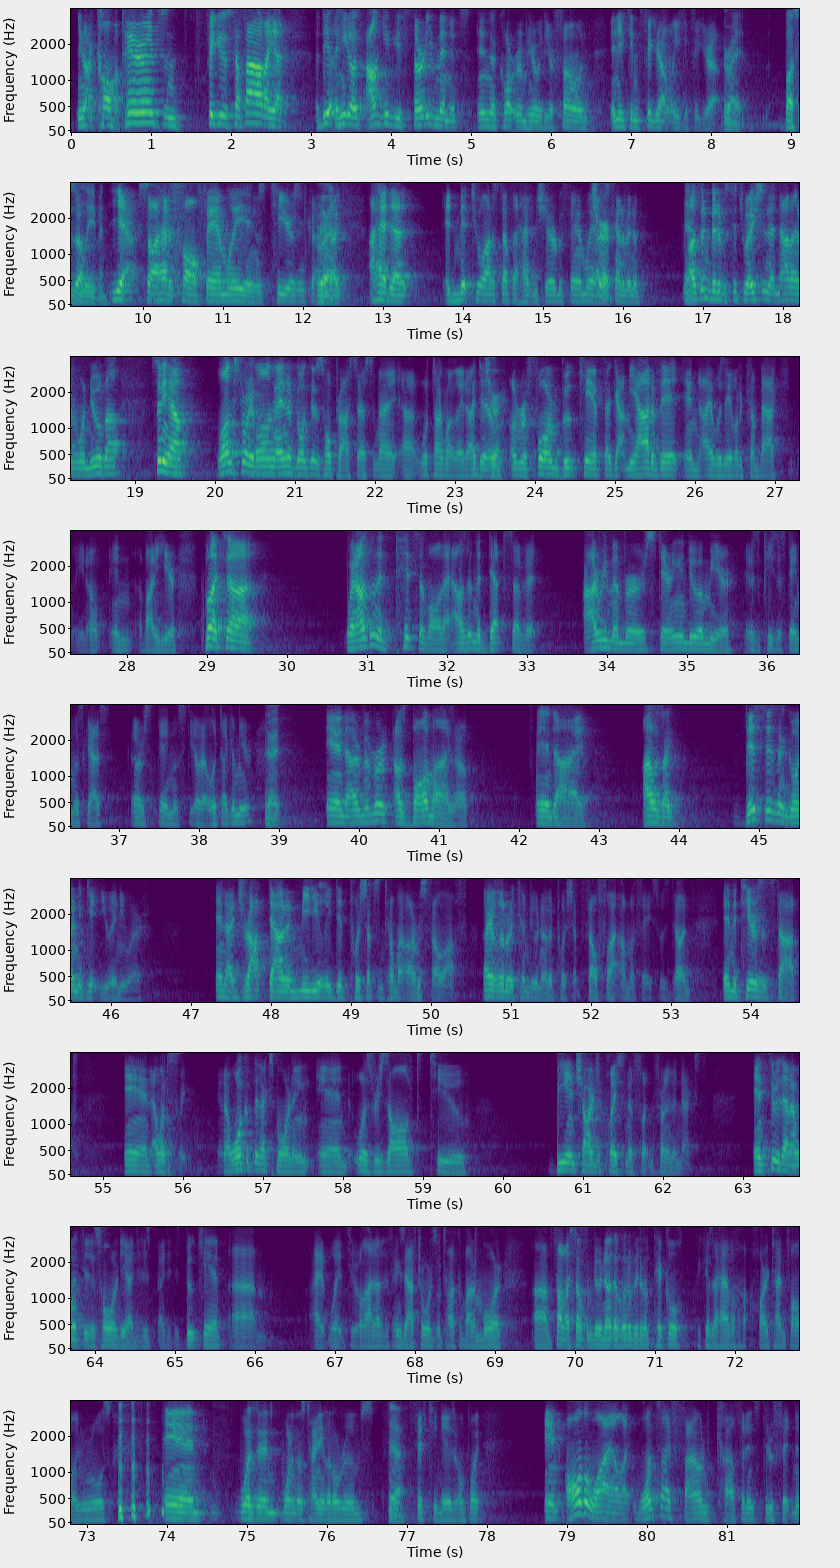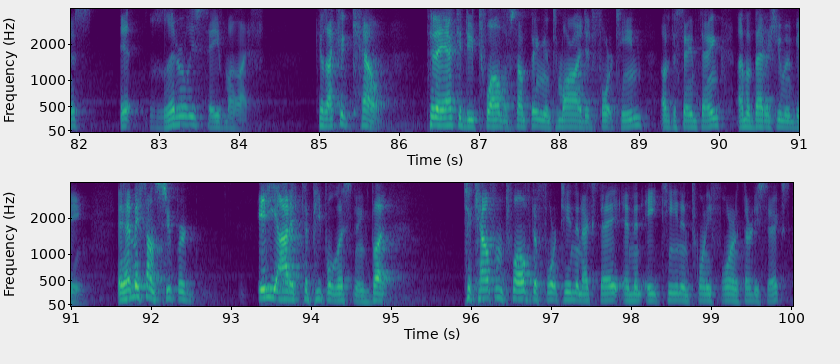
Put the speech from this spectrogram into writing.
you know, I call my parents and figure this stuff out. I got a deal. And he goes, I'll give you 30 minutes in the courtroom here with your phone, and you can figure out what you can figure out. right. Bus is So- leaving. Yeah, so I had to call family, and it was tears and, cry- and, Right. like I had to admit to a lot of stuff that I hadn't shared with family. Sure. I was kind of in a, I was in a bit of a situation that not everyone knew about. So anyhow, long story long, I ended up going through this whole process, and I uh, we'll talk about it later. I did Sure. a, a reform boot camp that got me out of it, and I was able to come back, you know, in about a year. But uh, when I was in the pits of all that, I was in the depths of it. I remember staring into a mirror. It was a piece of stainless gas or stainless steel that looked like a mirror. Right. And I remember I was bawling my eyes out, and I, I was like, "This isn't going to get you anywhere." And I dropped down immediately did push-ups until my arms fell off. I literally couldn't do another push-up. Fell flat on my face. Was done, and the tears had stopped, and I went to sleep. And I woke up the next morning and was resolved to be in charge of placing a foot in front of the next. And through that, I went through this whole ordeal. I did this. I did this boot camp. Um, I went through a lot of other things afterwards. We'll talk about them more. Um, found myself into another little bit of a pickle because I have a hard time following rules, and was in one of those tiny little rooms for Yeah. 15 days at one point. And all the while, like once I found confidence through fitness, it literally saved my life because I could count. Today I could do 12 of something, and tomorrow I did 14 of the same thing. I'm a better human being. And that may sound super idiotic to people listening, but to count from 12 to 14 the next day and then 18 and 24 and 36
